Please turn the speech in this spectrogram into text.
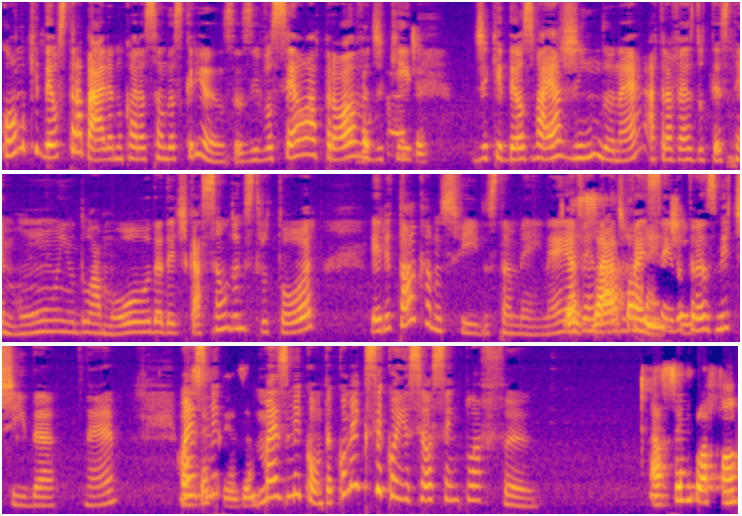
como que Deus trabalha no coração das crianças. E você é uma prova de que de que Deus vai agindo, né? Através do testemunho, do amor, da dedicação do instrutor, ele toca nos filhos também, né? E Exatamente. a verdade vai sendo transmitida, né? Com mas certeza. Me, mas me conta, como é que você conheceu a Semplafan? A Semplafan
